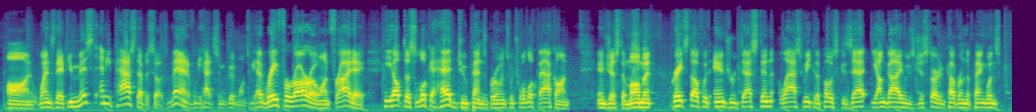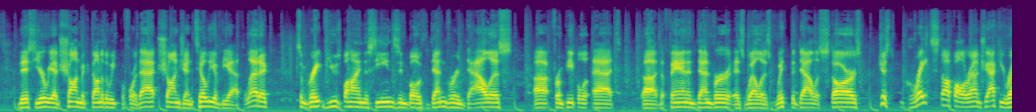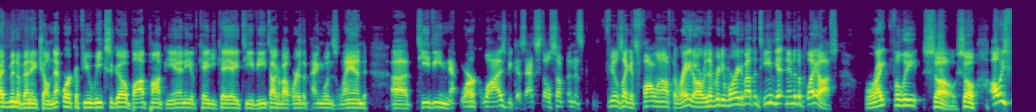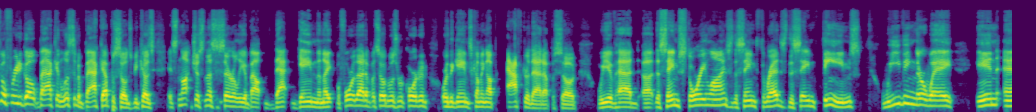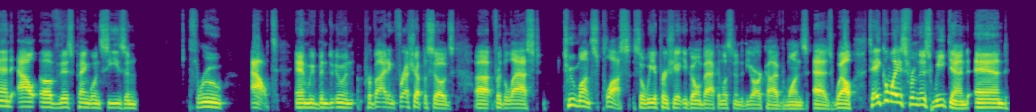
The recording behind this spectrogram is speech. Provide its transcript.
on Wednesday. If you missed any past episodes, man, if we had some good ones. We had Ray Ferraro on Friday. He helped us look ahead to Pens Bruins, which we'll look back on in just a moment. Great stuff with Andrew Destin last week the Post Gazette, young guy who's just started covering the Penguins this year. We had Sean McDonough the week before that, Sean Gentille of The Athletic. Some great views behind the scenes in both Denver and Dallas uh, from people at uh, the fan in Denver, as well as with the Dallas Stars. Just great stuff all around. Jackie Redmond of NHL Network a few weeks ago, Bob Pompeani of KDKA TV talking about where the Penguins land uh, TV network wise, because that's still something that feels like it's fallen off the radar with everybody worried about the team getting into the playoffs rightfully so. So always feel free to go back and listen to back episodes because it's not just necessarily about that game the night before that episode was recorded or the games coming up after that episode. We have had uh, the same storylines, the same threads, the same themes weaving their way in and out of this Penguin season throughout. And we've been doing providing fresh episodes uh, for the last two months plus. So we appreciate you going back and listening to the archived ones as well. Takeaways from this weekend and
